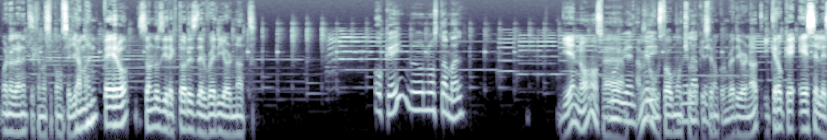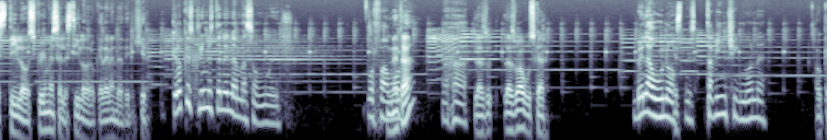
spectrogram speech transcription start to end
Bueno, la neta es que no sé cómo se llaman, pero son los directores de Ready or Not. Ok, no, no está mal. Bien, ¿no? O sea, bien, a mí me gustó me mucho lo que hicieron con Ready or Not y creo que es el estilo, Scream es el estilo de lo que deben de dirigir. Creo que Scream están en Amazon, güey. Por favor. ¿Neta? Ajá. Las, las voy a buscar. Ve la 1. Es- Está bien chingona. Ok.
